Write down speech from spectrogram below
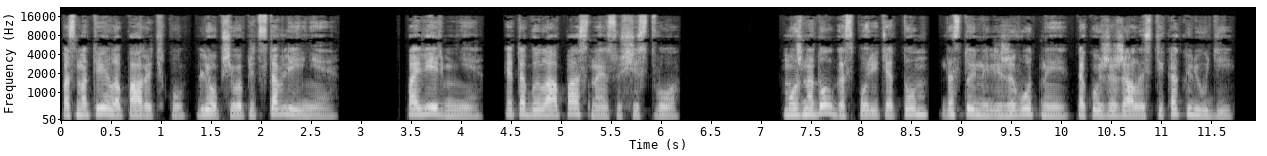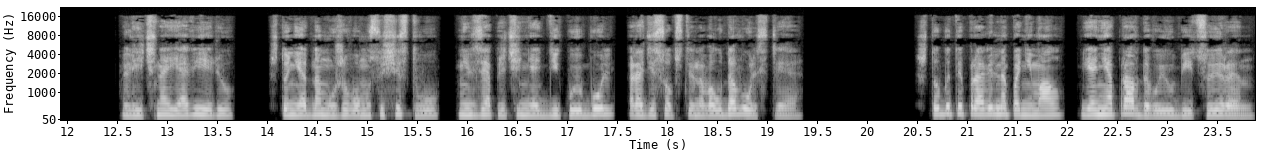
Посмотрела парочку для общего представления. Поверь мне, это было опасное существо. Можно долго спорить о том, достойны ли животные такой же жалости, как люди. Лично я верю, что ни одному живому существу нельзя причинять дикую боль ради собственного удовольствия. Чтобы ты правильно понимал, я не оправдываю убийцу Ирен,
